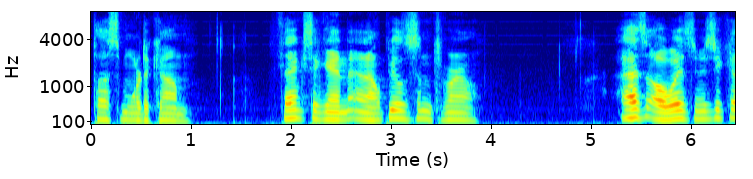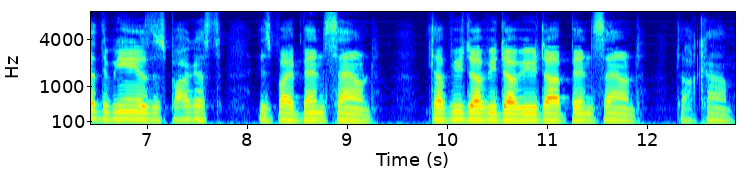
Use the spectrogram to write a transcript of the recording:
plus more to come. Thanks again, and I hope you listen tomorrow. As always, music at the beginning of this podcast is by Bensound. www.bensound.com.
